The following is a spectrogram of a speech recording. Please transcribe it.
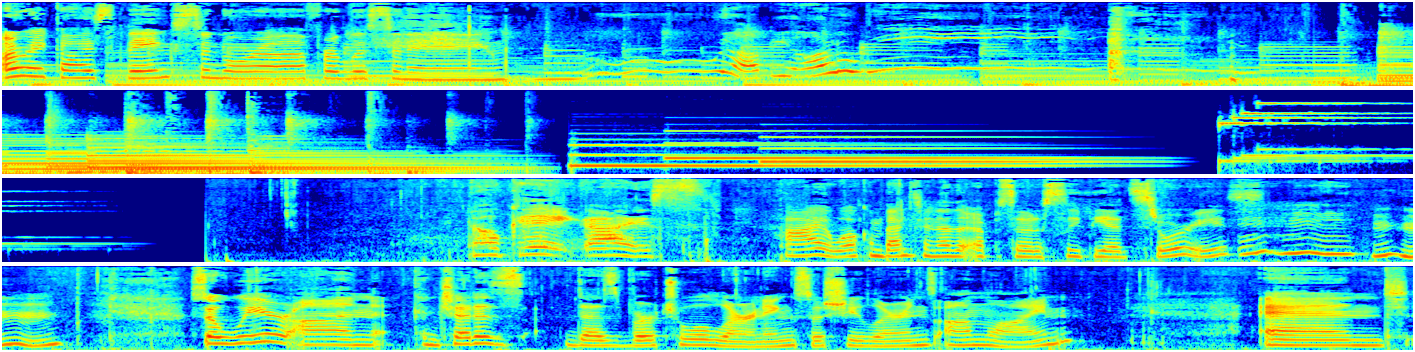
All right, guys. Thanks, Sonora, for listening. Ooh, happy Halloween! Okay, guys. Hi, welcome back to another episode of Sleepyhead Stories. Mm-hmm. Mm-hmm. So we're on Conchetta's does virtual learning, so she learns online, and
